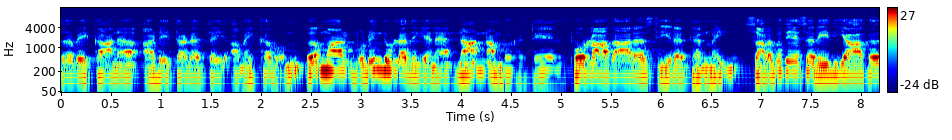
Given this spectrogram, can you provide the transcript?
சேவைக்கான அடித்தளத்தை அமைக்கவும் எம்மால் முடிந்துள்ளது என நான் நம்புகின்றேன். பொருளாதார ஸ்திரத்தன்மை சர்வதேச ரீதியாக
